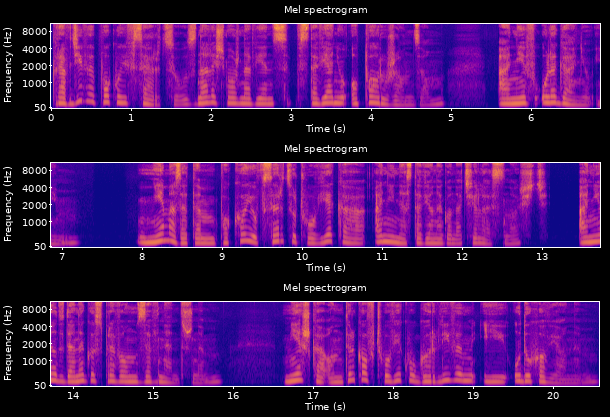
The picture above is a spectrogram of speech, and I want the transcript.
Prawdziwy pokój w sercu znaleźć można więc w stawianiu oporu rządzom, a nie w uleganiu im. Nie ma zatem pokoju w sercu człowieka ani nastawionego na cielesność, ani oddanego sprawom zewnętrznym. Mieszka on tylko w człowieku gorliwym i uduchowionym.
